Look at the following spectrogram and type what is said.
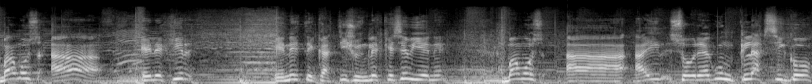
vamos a elegir en este castillo inglés que se viene, vamos a, ir sobre algún clásico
